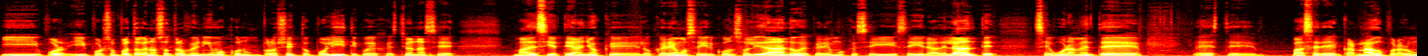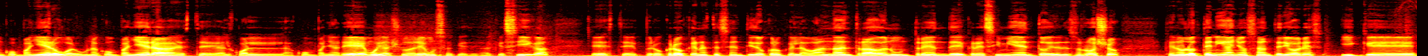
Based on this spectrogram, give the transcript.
y por, y por supuesto que nosotros venimos con un proyecto político de gestión hace más de siete años que lo queremos seguir consolidando, que queremos que seguir, seguir adelante. Seguramente este, va a ser encarnado por algún compañero o alguna compañera este, al cual acompañaremos y ayudaremos a que, a que siga. Este, pero creo que en este sentido creo que la banda ha entrado en un tren de crecimiento y de desarrollo que no lo tenía años anteriores y que,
